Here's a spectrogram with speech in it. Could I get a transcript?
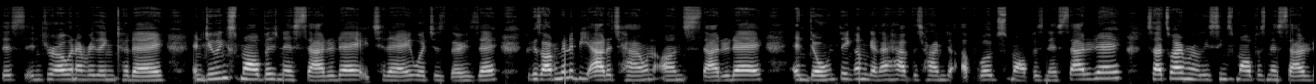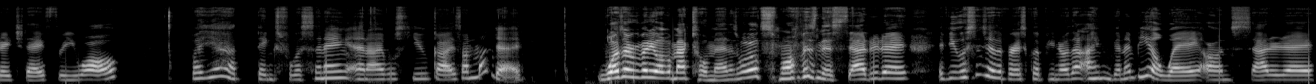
this intro and everything today, and doing Small Business Saturday today, which is Thursday, because I'm gonna be out of town on Saturday, and don't think I'm gonna have the time to upload Small Business Saturday. So that's why I'm releasing Small Business Saturday today for you all. But yeah, thanks for listening, and I will see you guys on Monday. What's up, everybody? Welcome back to A Man's World Small Business Saturday. If you listen to the first clip, you know that I'm gonna be away on Saturday,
